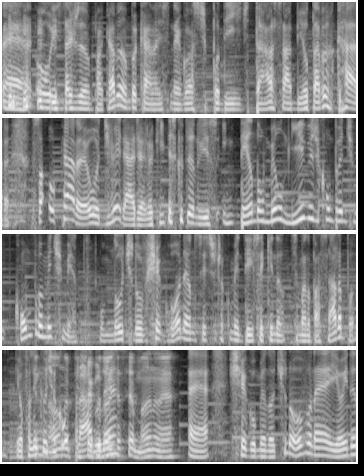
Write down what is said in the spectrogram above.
É, ou está ajudando pra caramba, cara, esse negócio de poder editar, sabe? Eu tava, cara, só, o cara, eu, de verdade, olha, quem tá escutando isso, entenda o meu nível de comprometimento. O Note novo chegou, né? Não sei se eu já comentei isso aqui na semana passada, pô. Eu falei que eu tinha comprado, chegou né? durante a semana, né? É, chegou meu Note novo, né? E eu ainda,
